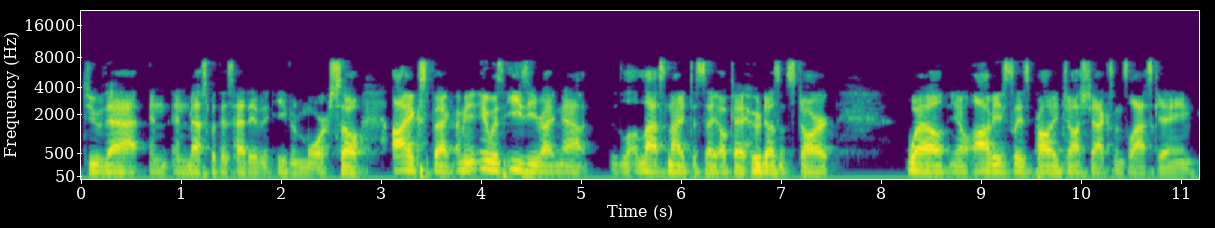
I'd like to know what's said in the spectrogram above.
do that and, and mess with his head even, even more. So I expect, I mean, it was easy right now last night to say, okay, who doesn't start? Well, you know, obviously it's probably Josh Jackson's last game.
